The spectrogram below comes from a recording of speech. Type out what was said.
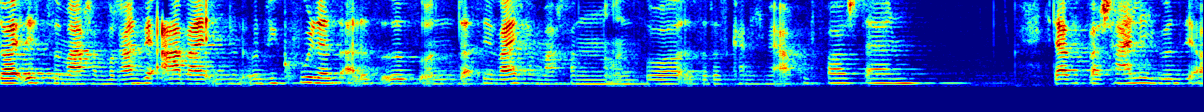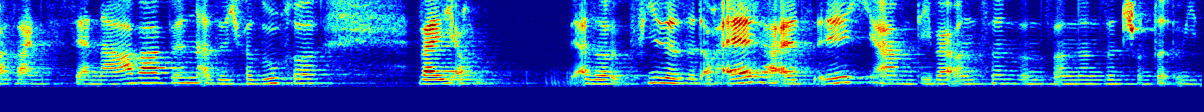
deutlich zu machen, woran wir arbeiten und wie cool das alles ist und dass wir weitermachen und so. Also das kann ich mir auch gut vorstellen. Ich glaube, wahrscheinlich würden sie auch sagen, dass ich sehr nahbar bin. Also ich versuche, weil ich auch, also viele sind auch älter als ich, ähm, die bei uns sind, sondern sind schon wie,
